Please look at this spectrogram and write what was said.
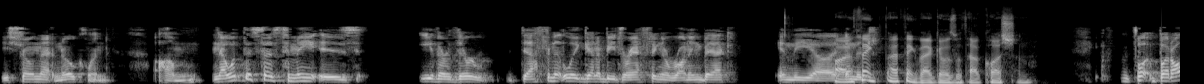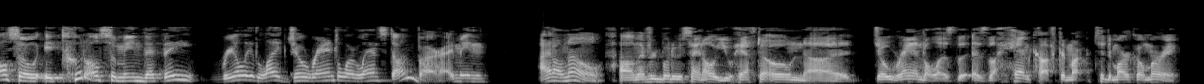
He's shown that in Oakland. Um, now, what this says to me is either they're definitely going to be drafting a running back in the. Uh, oh, in I think I think that goes without question. But but also it could also mean that they really like Joe Randle or Lance Dunbar. I mean, I don't know. Um, everybody was saying, "Oh, you have to own uh, Joe Randle as the as the handcuff to, Mar- to DeMarco Murray."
